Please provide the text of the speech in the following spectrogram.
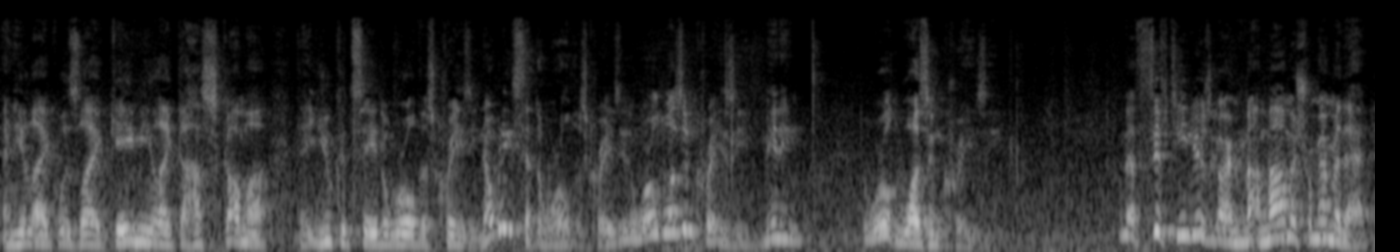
and he like was like gave me like the haskama that you could say the world is crazy. Nobody said the world is crazy. The world wasn't crazy. Meaning, the world wasn't crazy. About 15 years ago, I mamish remember that.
